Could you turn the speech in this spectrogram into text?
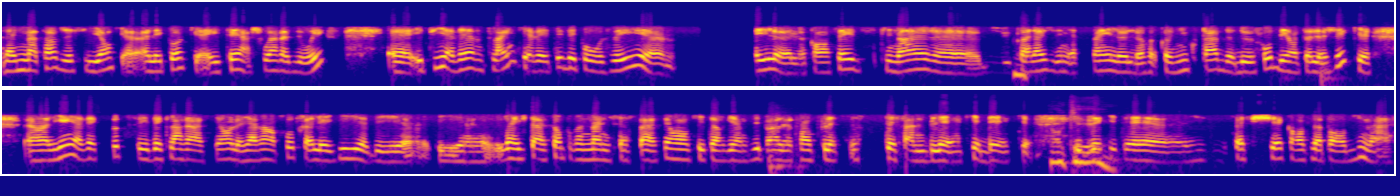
l'animateur Jeff Lyon, qui à l'époque était à Choix Radio X. Et puis, il y avait une plainte qui avait été déposée. Et le, le conseil disciplinaire euh, du Collège des médecins l'a reconnu coupable de deux fautes déontologiques euh, en lien avec toutes ces déclarations. Là. Il y avait entre autres relayé euh, des, euh, des, euh, invitations pour une manifestation qui était organisée par le complotiste Stéphane Blais à Québec. OK. Il disait qu'il était euh, s'affichait contre le port du masque.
